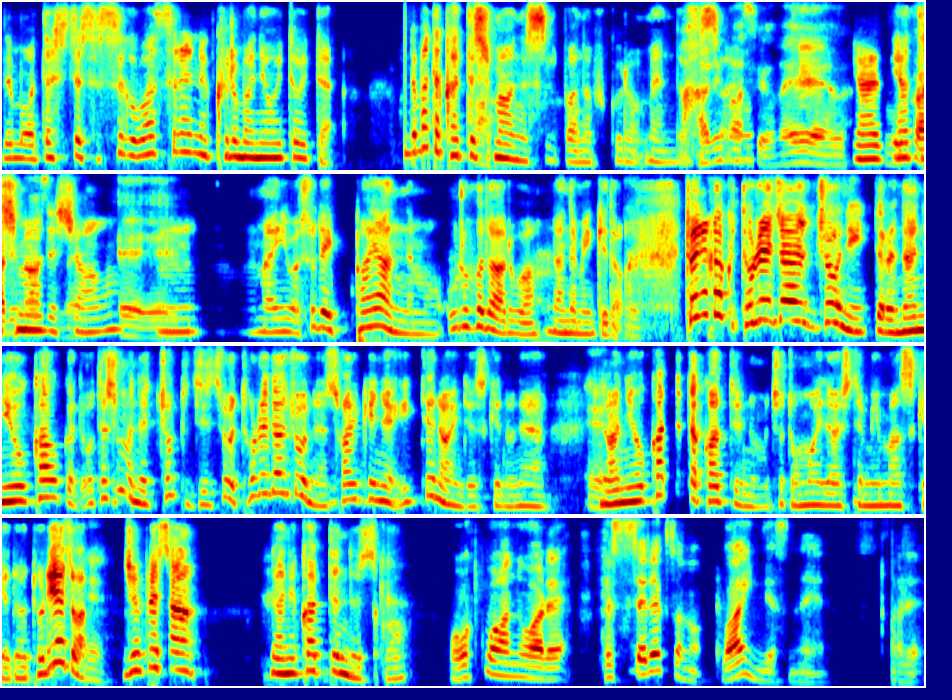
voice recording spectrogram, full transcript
でも私ってすぐ忘れんね車に置いといて。で、また買ってしまうの、スーパーの袋、めんどくさい。ありますよね。ややってしまうでしょ？ええー、うんまあいいわ。それいっぱいあんねん。もう売るほどあるわ。何でもいいけど。とにかくトレーダー場に行ったら何を買うかで、私もね、ちょっと実はトレーダー場ね、最近ね、行ってないんですけどね、え何を買ってたかっていうのもちょっと思い出してみますけど、とりあえずは、淳、平さん、何買ってんですか？僕はあの、あれ、ヘッセレクトのワインですね。あれ、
